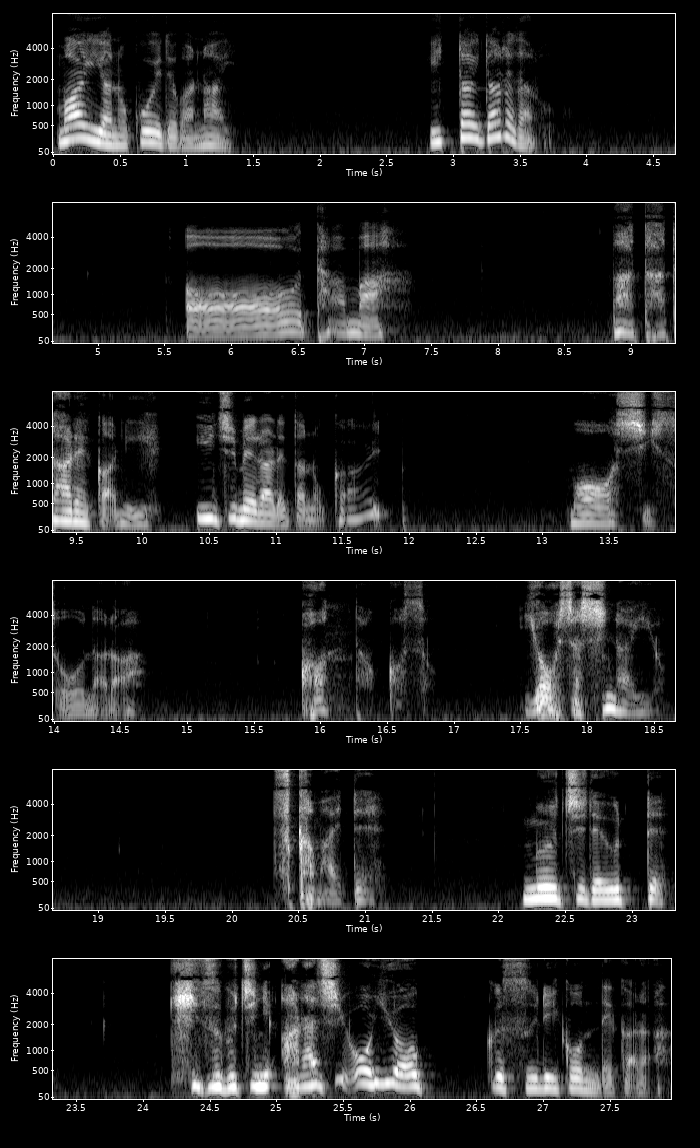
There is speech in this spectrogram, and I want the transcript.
マイヤの声ではない。一体誰だろう？おーたま。また誰かに。いじめられたのかい？もしそうなら今度こそ容赦しないよ捕まえて鞭で打って傷口に嵐をよくすり込んでから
